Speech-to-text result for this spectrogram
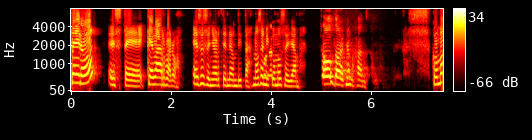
pero este, qué bárbaro. Ese señor tiene ondita, no sé ni cómo se llama. Tall, dark and handsome. ¿Cómo?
